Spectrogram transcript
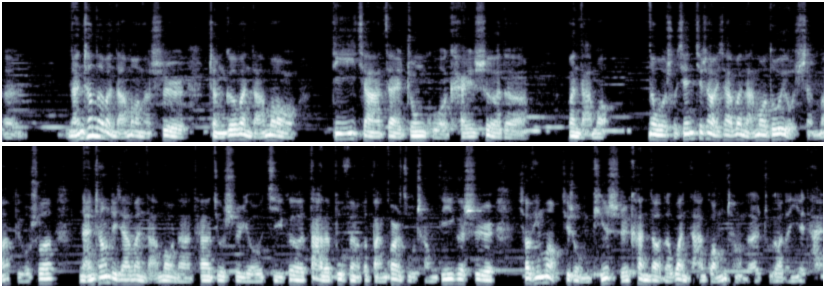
呃，南昌的万达茂呢是整个万达茂。第一家在中国开设的万达茂，那我首先介绍一下万达茂都有什么。比如说南昌这家万达茂呢，它就是有几个大的部分和板块组成。第一个是 shopping mall，就是我们平时看到的万达广场的主要的业态，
